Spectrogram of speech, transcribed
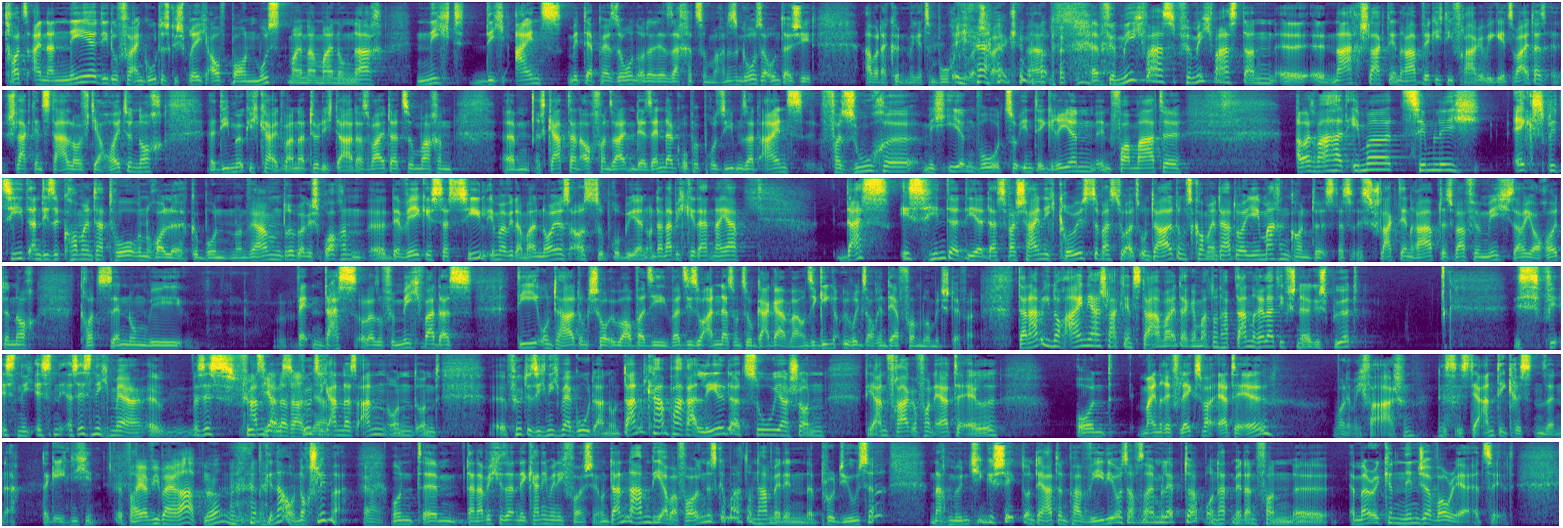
trotz einer Nähe, die du für ein gutes Gespräch aufbauen musst, meiner Meinung nach, nicht dich eins mit der Person oder der Sache zu machen. Das ist ein großer Unterschied. Aber da könnten wir jetzt ein Buch drüber Ja, schreiben. genau. Ja. Äh, Für mich war es, für mich war es dann äh, nach Schlag den Rab wirklich die Frage, wie geht's weiter? Schlag den Star läuft ja heute noch. Äh, Die Möglichkeit war natürlich da, das weiterzumachen. Ähm, Es gab dann auch von Seiten der Sendergruppe Pro7 Sat1 Versuche, mich irgendwo zu integrieren in Formate. Aber es war halt immer ziemlich explizit an diese Kommentatorenrolle gebunden. Und wir haben drüber gesprochen, äh, der Weg ist das Ziel, immer wieder mal Neues auszuprobieren. Und dann habe ich gedacht, naja, das ist hinter dir das wahrscheinlich Größte, was du als Unterhaltungskommentator je machen konntest. Das ist Schlag den Rab, das war für mich, sage ich auch heute noch, trotz Sendungen wie Wetten das oder so. Für mich war das die Unterhaltungsshow überhaupt, weil sie, weil sie so anders und so gaga war. Und sie ging übrigens auch in der Form nur mit Stefan. Dann habe ich noch ein Jahr Schlag den Star weitergemacht und habe dann relativ schnell gespürt, es ist nicht, ist, es ist nicht mehr, äh, es ist Fühlt sich anders an, fühlt ja. sich anders an und, und äh, fühlte sich nicht mehr gut an. Und dann kam parallel dazu ja schon die Anfrage von RTL und mein Reflex war RTL, wollt ihr mich verarschen? Das ist der Antichristensender. Da gehe ich nicht hin. War ja wie bei Raab, ne? Genau, noch schlimmer. Ja. Und ähm, dann habe ich gesagt, nee, kann ich mir nicht vorstellen. Und dann haben die aber Folgendes gemacht und haben mir den äh, Producer nach München geschickt und der hatte ein paar Videos auf seinem Laptop und hat mir dann von äh, American Ninja Warrior erzählt.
